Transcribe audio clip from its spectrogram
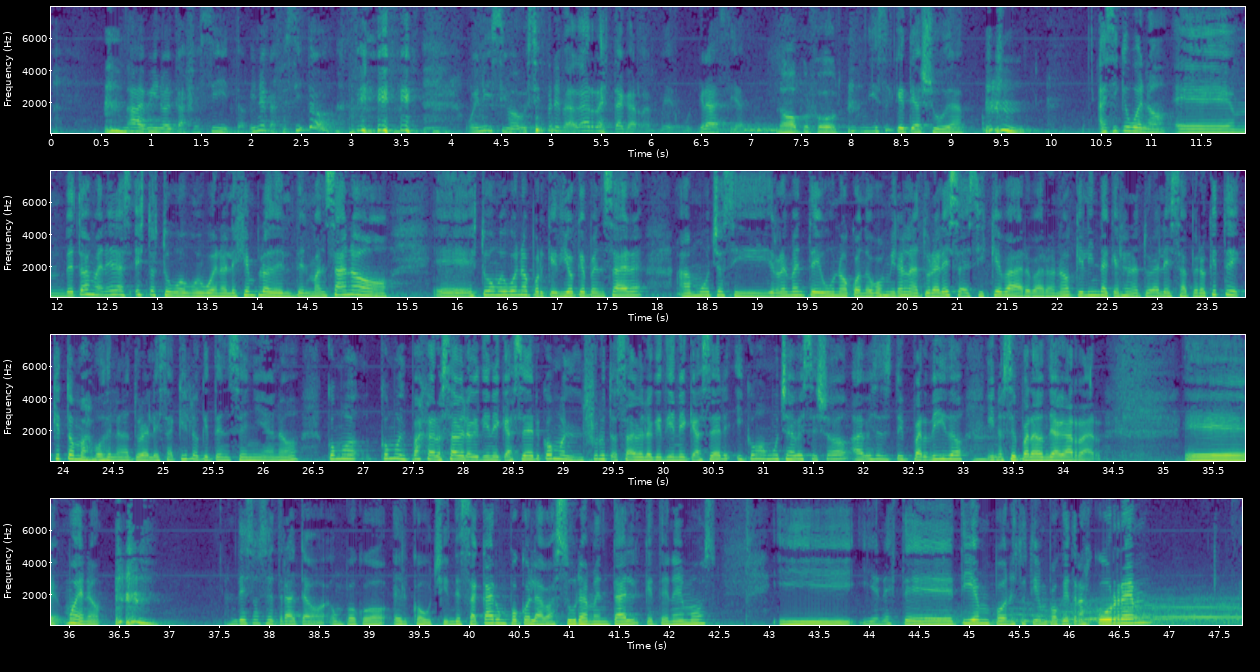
Ah, vino el cafecito. ¿Vino el cafecito? Sí. Buenísimo. Siempre me agarra esta garra. Pero, Gracias No, por favor. y es el que te ayuda. Así que bueno, eh, de todas maneras, esto estuvo muy bueno. El ejemplo del, del manzano eh, estuvo muy bueno porque dio que pensar a muchos y realmente uno cuando vos mirás la naturaleza decís qué bárbaro, ¿no? Qué linda que es la naturaleza, pero ¿qué, te, qué tomas vos de la naturaleza? ¿Qué es lo que te enseña, ¿no? ¿Cómo, ¿Cómo el pájaro sabe lo que tiene que hacer? ¿Cómo el fruto sabe lo que tiene que hacer? Y cómo muchas veces yo a veces estoy perdido y no sé para dónde agarrar. Eh, bueno. De eso se trata un poco el coaching, de sacar un poco la basura mental que tenemos y, y en este tiempo, en estos tiempos que transcurren,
